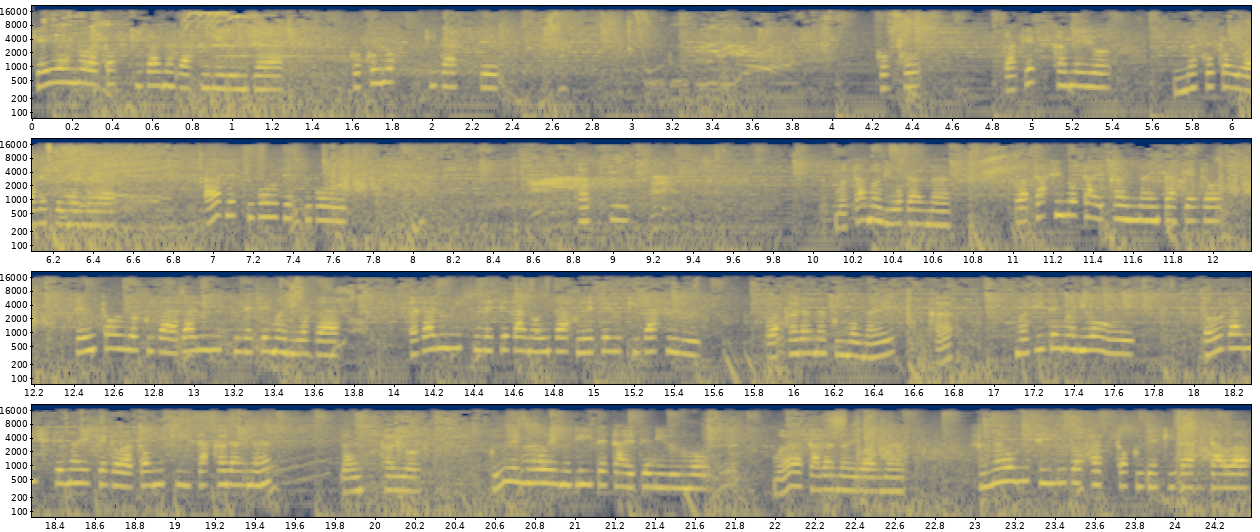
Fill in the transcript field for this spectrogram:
ケイアの後引きが長すぎるんじゃ。ここの突きだって。ここ、崖つかめよ。んなこと言われてもな。あ、絶望絶望。カップ。またマリオだな。私の体感なんだけど、戦闘力が上がるにつれてマリオが、下がるにつれてダノンが増えてる気がする。わからなくもない？かマジでマリオ追う。動画にしてないけど後に聞いたからな。ダンスかよ。グー MOND で耐えてみるも、まあ当たらないわな。素直にシールド貼っとくべきだったわ。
